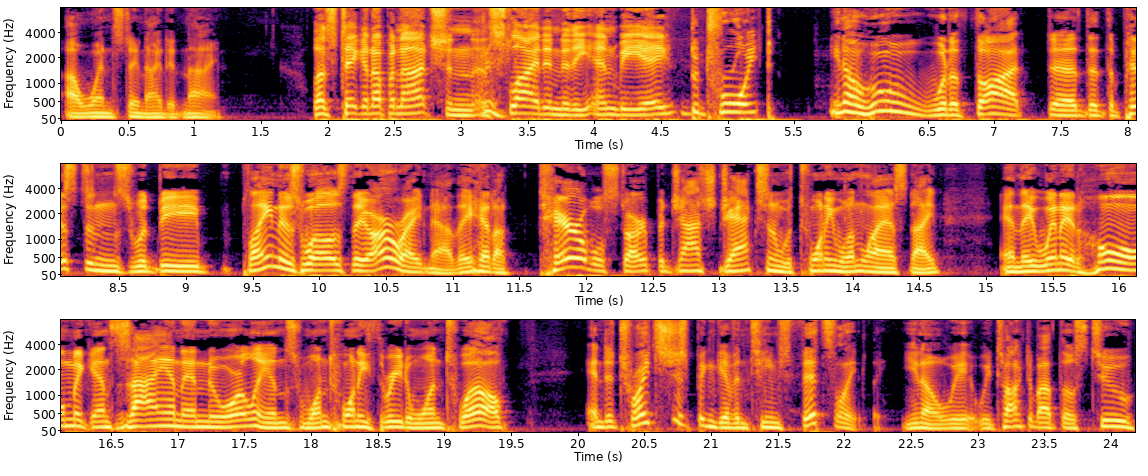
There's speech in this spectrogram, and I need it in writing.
uh, Wednesday night at 9. Let's take it up a notch and slide into the NBA. Detroit. You know, who would have thought uh, that the Pistons would be playing as well as they are right now? They had a terrible start, but Josh Jackson with 21 last night, and they win at home against Zion and New Orleans, 123 to 112. And Detroit's just been giving teams fits lately. You know, we, we talked about those two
